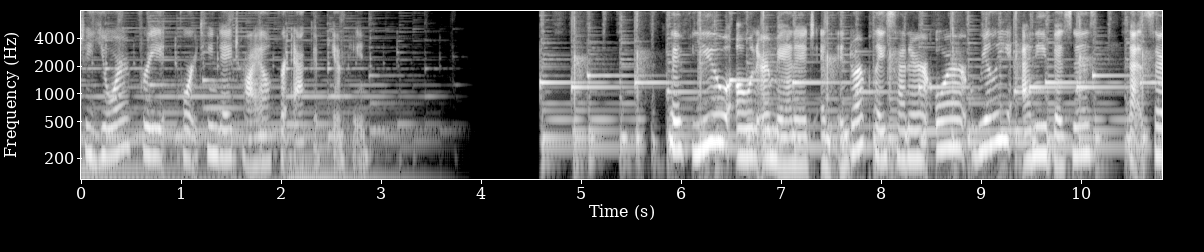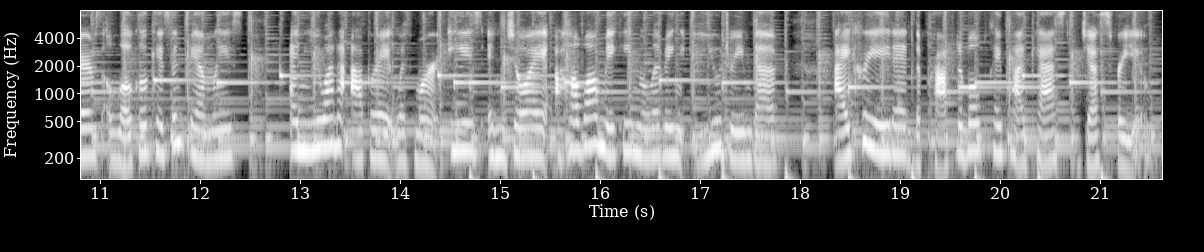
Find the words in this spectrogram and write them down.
to your free 14-day trial for Active Campaign. If you own or manage an indoor play center or really any business that serves local kids and families, and you want to operate with more ease and joy all while making the living you dreamed of, I created the Profitable Play podcast just for you.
